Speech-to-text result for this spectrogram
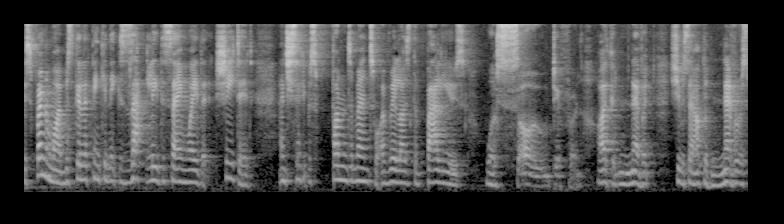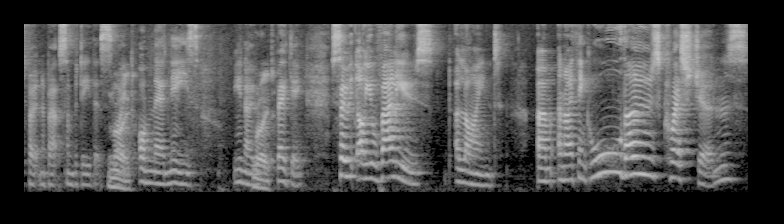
this friend of mine was going to think in exactly the same way that she did and she said it was fundamental i realized the values were so different i could never she was saying i could never have spoken about somebody that's right. like on their knees you know right. begging so are your values aligned um, and i think all those questions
